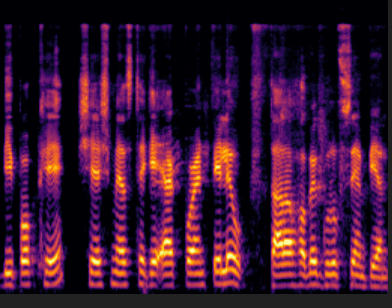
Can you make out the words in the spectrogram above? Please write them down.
বিপক্ষে শেষ ম্যাচ থেকে এক পয়েন্ট পেলেও তারা হবে গ্রুপ চ্যাম্পিয়ন।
